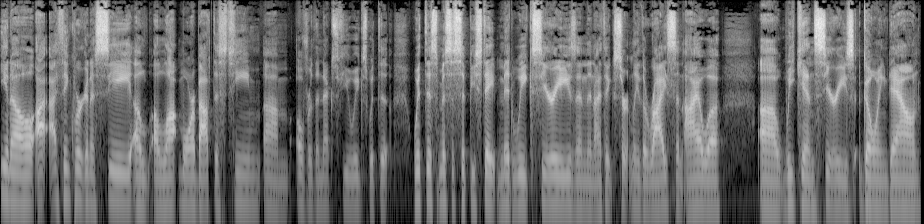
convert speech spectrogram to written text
you know, I, I think we're going to see a, a lot more about this team um, over the next few weeks with the with this Mississippi State midweek series, and then I think certainly the Rice and Iowa uh, weekend series going down.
